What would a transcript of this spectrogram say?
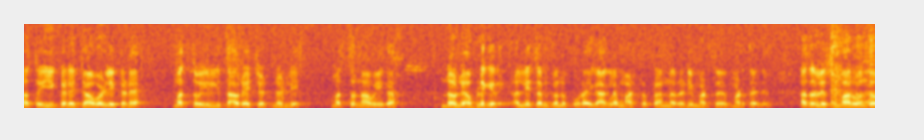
ಮತ್ತು ಈ ಕಡೆ ಜಾವಳ್ಳಿ ಕಡೆ, ಮತ್ತು ಇಲ್ಲಿ ತಾವರೆ ಚಟ್ನಳ್ಳಿ, ಮತ್ತು ನಾವೀಗ ನವಲಿ ಅಬ್ಲಗೆರೆ. ಅಲ್ಲಿ ತನಕನೂ ಕೂಡ ಈಗಾಗಲೇ ಮಾಸ್ಟರ್ ಪ್ಲಾನ್ನ ರೆಡಿ ಮಾಡ್ತಾ ಮಾಡ್ತಾ ಇದ್ದೇವೆ. ಅದರಲ್ಲಿ ಸುಮಾರು ಒಂದು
